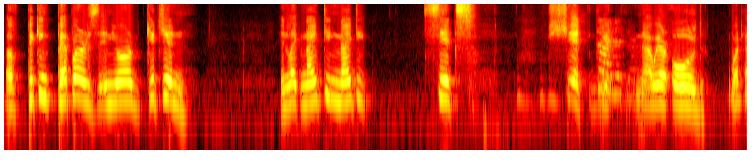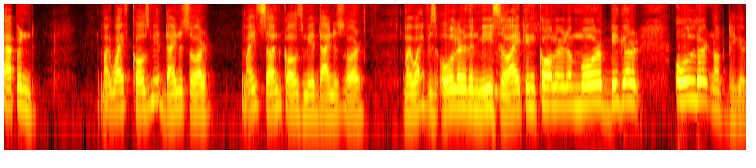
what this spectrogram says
of picking peppers in your kitchen in like 1996. Shit. We, now we are old. What happened? My wife calls me a dinosaur. My son calls me a dinosaur. My wife is older than me, so I can call her a more bigger, older, not bigger.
